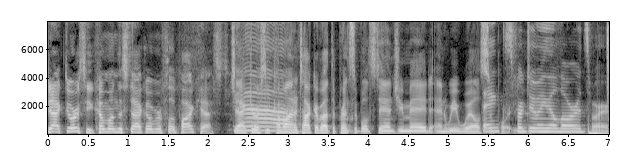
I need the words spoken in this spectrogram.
Jack Dorsey, come on the Stack Overflow podcast. Jack Dorsey, come on and talk about the principled stand you made, and we will Thanks support you. Thanks for doing the Lord's work.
